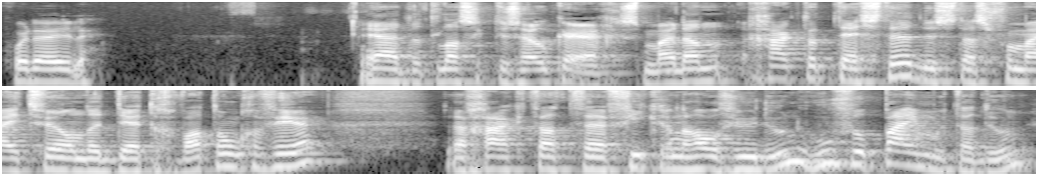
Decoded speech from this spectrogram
Voor de hele. Ja, dat las ik dus ook ergens. Maar dan ga ik dat testen. Dus dat is voor mij 230 watt ongeveer. Dan ga ik dat eh, vier keer een half uur doen. Hoeveel pijn moet dat doen?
